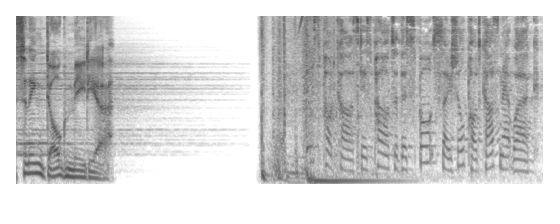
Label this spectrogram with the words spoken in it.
Listening Dog Media. This podcast is part of the Sports Social Podcast Network.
